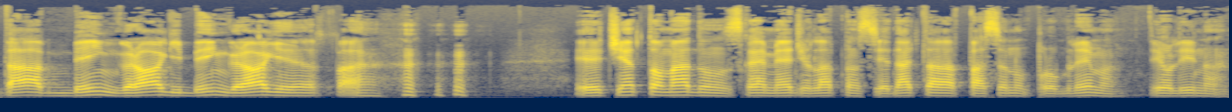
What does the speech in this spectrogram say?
Tava bem grog, bem grog. Ele tinha tomado uns remédios lá pra ansiedade, tava passando um problema. Eu li na.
